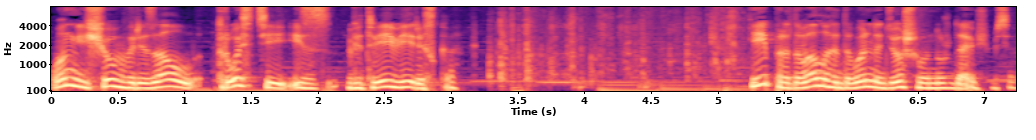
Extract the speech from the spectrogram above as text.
Он еще вырезал трости из ветвей вереска и продавал их довольно дешево нуждающимся.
